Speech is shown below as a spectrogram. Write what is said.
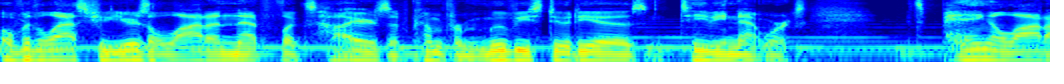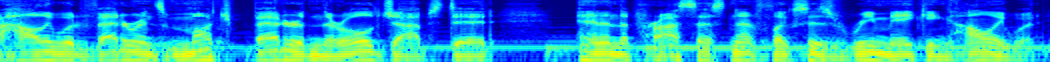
over the last few years, a lot of Netflix hires have come from movie studios and TV networks. It's paying a lot of Hollywood veterans much better than their old jobs did. And in the process, Netflix is remaking Hollywood.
